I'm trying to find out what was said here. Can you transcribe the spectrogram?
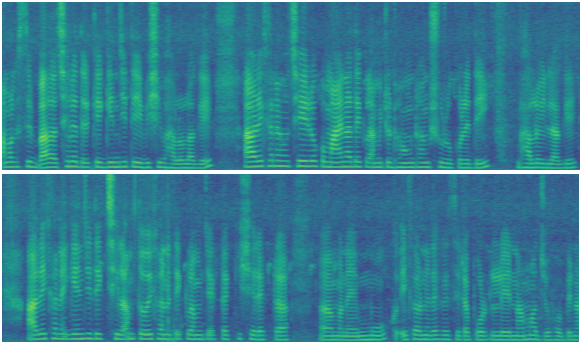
আমার কাছে ছেলেদেরকে গেঞ্জিতেই বেশি ভালো লাগে। আর এখানে হচ্ছে এরকম আয়না দেখলাম, একটু ঢং ঢং শুরু করে দেই, ভালোই লাগে। আর এখানে গেঞ্জি দেখছিলাম, তো এখানে দেখলাম যে একটা কিসের একটা মানে মুখ এই কারণে দেখা যাচ্ছে এটা পড়লে নামাজও হবে না।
